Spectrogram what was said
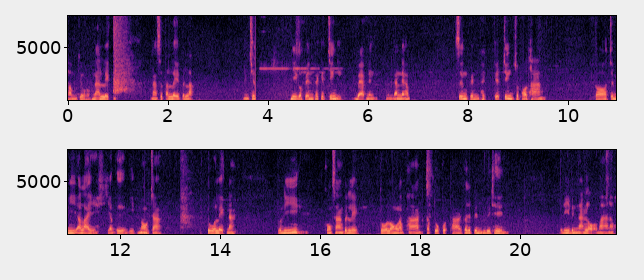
ทำเกี่ยวกับงานเหล็ก งานสแตนเลสเป็นหลัก อย่างเช่น นี่ก็เป็นแพคเกจจิ้งอีกแบบหนึ่งเหมือนกันนะครับ ซึ่งเป็นแพคเกจจิ้งเฉพาะทาง ก็จะมีอะไรอย่างอื่นอีกนอกจากตัวเหล็กนะ ตัวนี้โครงสร้างเป็นเหล็ก ตัวรองรับพาร์ทกับตัวกดพาร์ทก็จะเป็นยูริเทน ตัวนี้เป็นงานหล่อมาเนาะ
